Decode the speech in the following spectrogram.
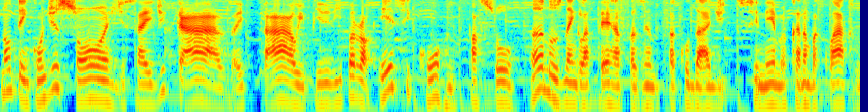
não têm condições de sair de casa e tal, e piriri poró. Esse corno passou anos na Inglaterra fazendo faculdade de cinema, o caramba 4,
